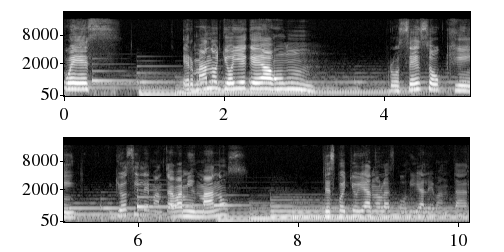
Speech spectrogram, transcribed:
Pues, hermano, yo llegué a un proceso que yo sí levantaba mis manos, después yo ya no las podía levantar.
